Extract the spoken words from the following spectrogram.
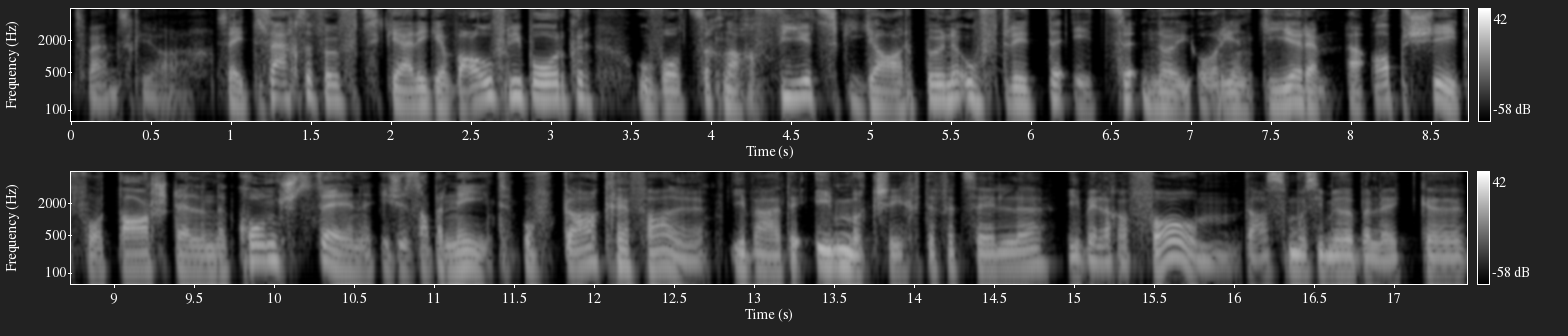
20 Jahren. Seit der 56-jährige Wahlfreiburger und will sich nach 40 Jahren Bühnenauftritten jetzt neu orientieren. Ein Abschied von darstellenden Kunstszenen ist es aber nicht. Auf gar keinen Fall. Ich werde immer Geschichten erzählen. In welcher Form? Das muss ich mir überlegen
